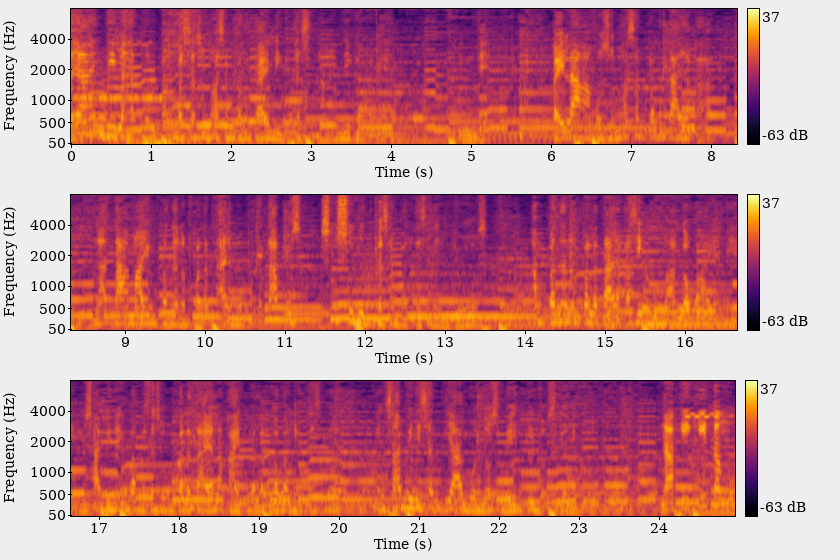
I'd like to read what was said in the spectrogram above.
Kaya hindi lahat ng basta sumasampalataya, ligtas na. Hindi kapatid. Hindi. Kailangan kung sumasampalataya ka, na tama yung pananampalataya mo, pagkatapos susunod ka sa batas ng Diyos. Ang pananampalataya kasi gumagawa yan eh. Yung sabi ng iba, basta sumampalataya lang kahit walang gawa, ligtas na. Ang sabi ni Santiago 2.22, ganito, Nakikita mo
